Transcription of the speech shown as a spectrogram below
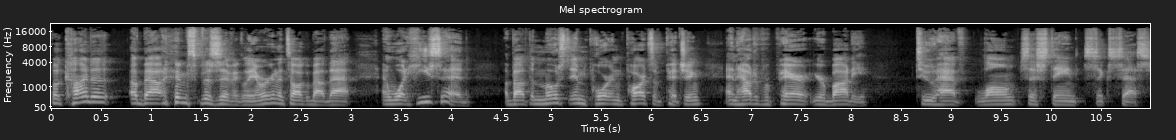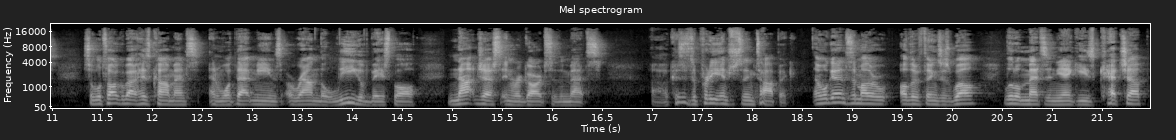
but kind of about him specifically. And we're going to talk about that and what he said about the most important parts of pitching and how to prepare your body to have long, sustained success. So we'll talk about his comments and what that means around the league of baseball, not just in regards to the Mets, because uh, it's a pretty interesting topic. And we'll get into some other other things as well. Little Mets and Yankees catch up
